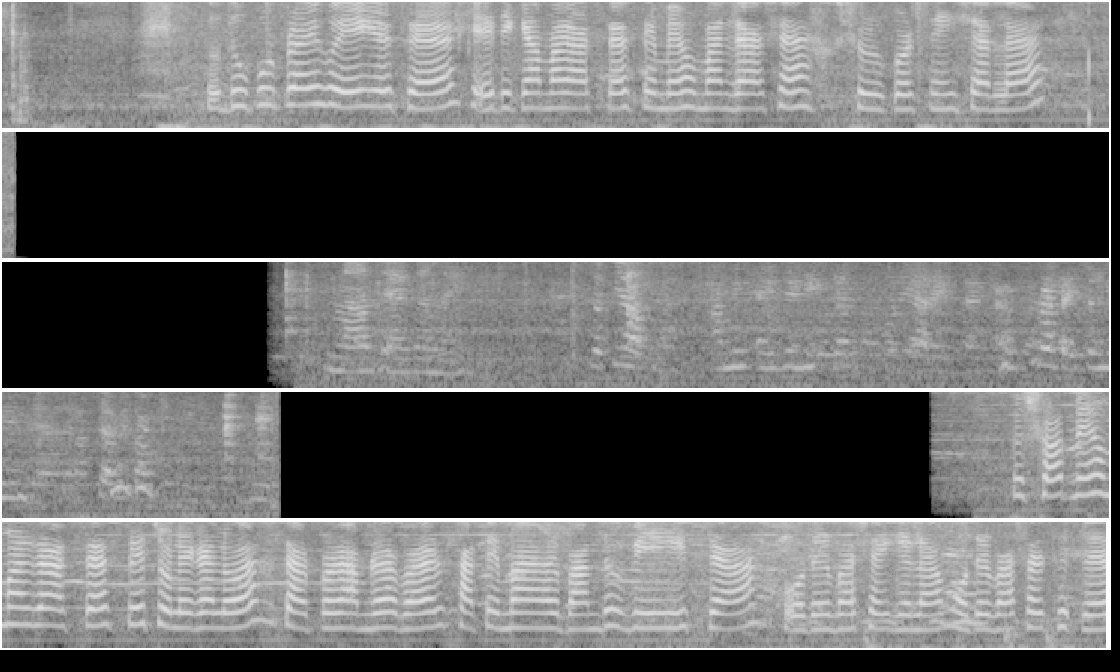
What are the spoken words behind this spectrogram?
তো দুপুর প্রায় হয়ে গেছে। এদিকে আমার আস্তে আস্তে মেহমানরা আসা শুরু করছে ইনশাল্লাহ না জায়গা নাই। আমি এই যে নিচ্ছি পুরোটাই তো নিয়ে আচ্ছা আমি তো সব মেহমানরা আস্তে আস্তে চলে গেল। তারপর আমরা আবার ফাতেমার বান্ধবী ইসরা ওদের বাসায় গেলাম। ওদের বাসায় থেকে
